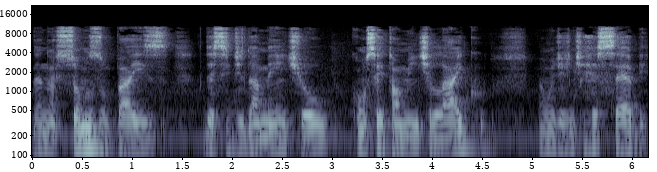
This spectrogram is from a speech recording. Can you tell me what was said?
né, nós somos um país decididamente ou conceitualmente laico, onde a gente recebe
